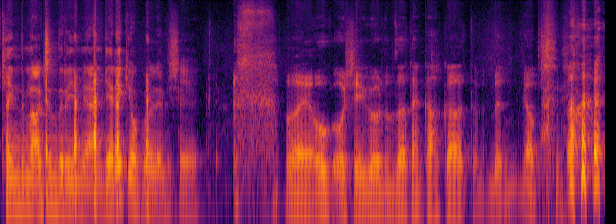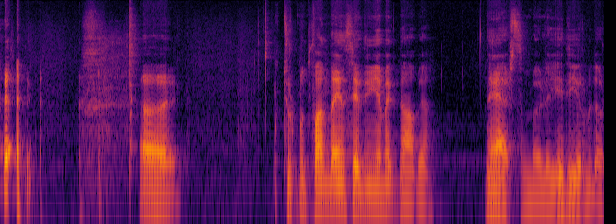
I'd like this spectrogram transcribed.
Kendimi acındırayım yani. Gerek yok böyle bir şeye. Vay, o, o şeyi gördüm zaten kahkaha attım. Benim yok. Ay. Türk mutfağında en sevdiğin yemek ne abi ya? Ne yersin böyle 7-24?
